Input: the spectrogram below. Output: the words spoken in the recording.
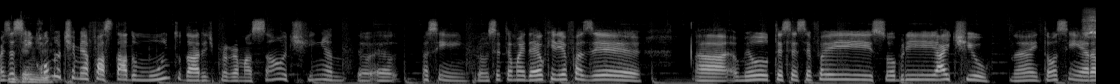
Mas assim, Entendi. como eu tinha me afastado muito da área de programação, eu tinha, eu, eu, assim, para você ter uma ideia, eu queria fazer ah, o meu TCC foi sobre ITIL, né? Então assim era,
